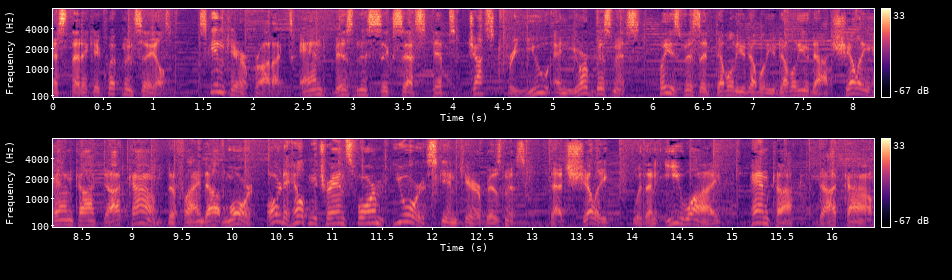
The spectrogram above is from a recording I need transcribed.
aesthetic equipment sales, skincare products, and business success tips just for you and your business. Please visit www.shelleyhancock.com to find out more or to help you transform your skincare business. That's Shelley with an EY, Hancock.com.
